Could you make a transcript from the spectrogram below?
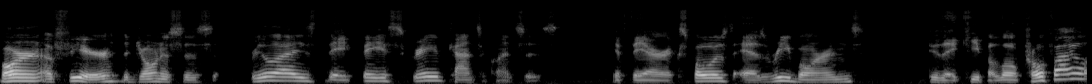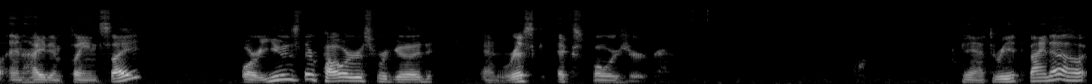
born of fear, the Jonases realize they face grave consequences. If they are exposed as reborns, do they keep a low profile and hide in plain sight? Or use their powers for good and risk exposure? Gonna have to read it to find out.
